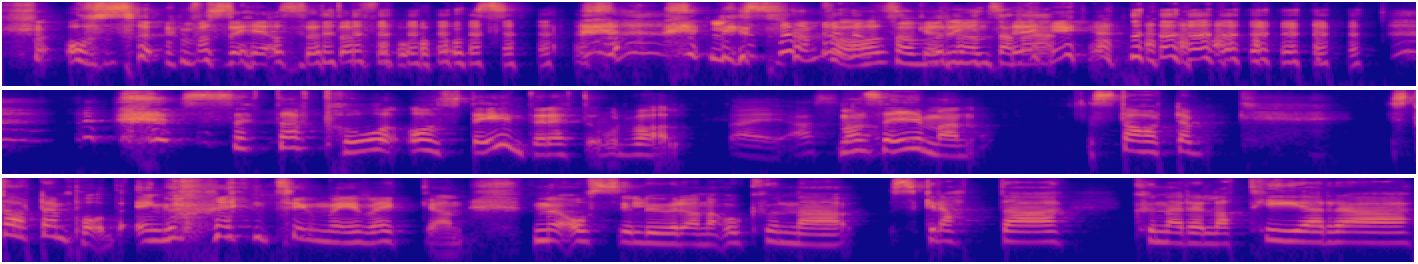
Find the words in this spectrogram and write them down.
oss, jag får säga sätta på oss. Lyssna på oss. säga. sätta på oss, det är inte rätt ordval. Nej, alltså. Man säger man starta, starta en podd en gång en timme i veckan med oss i lurarna och kunna skratta, kunna relatera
